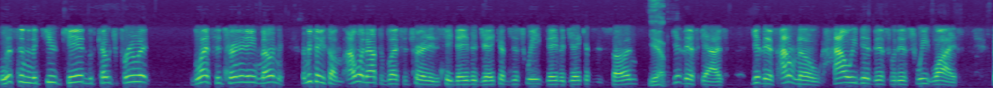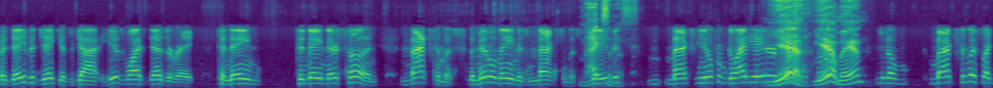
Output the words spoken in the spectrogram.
listening to the cute kid with Coach Pruitt, Blessed Trinity. No, let me let me tell you something. I went out to Blessed Trinity to see David Jacobs this week. David Jacobs' son. Yeah. Get this, guys. Get this. I don't know how he did this with his sweet wife, but David Jacobs got his wife Desiree to name to name their son Maximus. The middle name is Maximus. Maximus. David Max. You know from Gladiator. Yeah. Yeah, man. You know Maximus. Like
